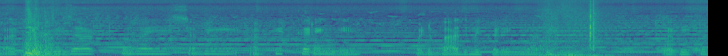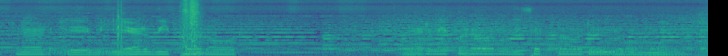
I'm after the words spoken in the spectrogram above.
बाकी को भाई सभी अपडेट करेंगे बट बाद में करेंगे, अभी अभी तो खैर एयर वीपर और एयर वीपर और विजट पावर अभी नहीं है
